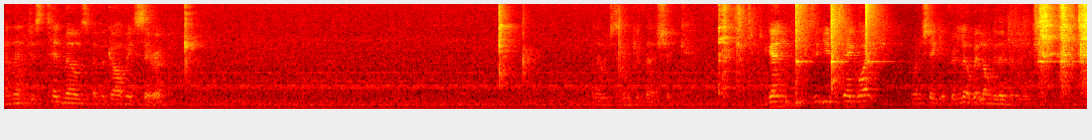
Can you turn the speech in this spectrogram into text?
And then just 10 mils of agave syrup. And then we're just going to give that shake. Again, uses egg white, you want to shake it for a little bit longer than normal.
